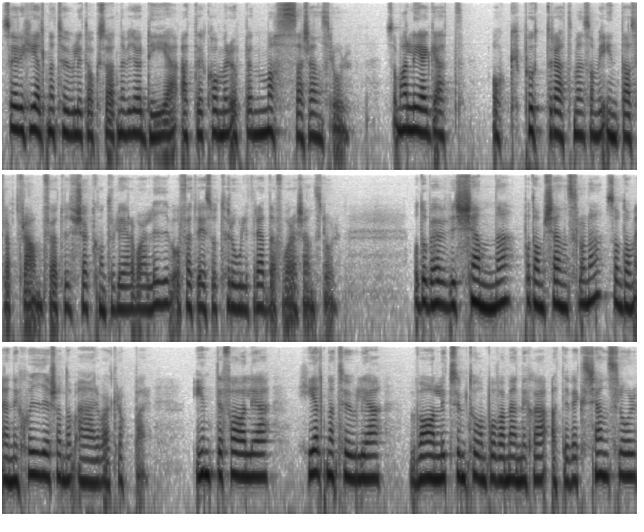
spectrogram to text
så är det helt naturligt också att när vi gör det att det kommer upp en massa känslor som har legat och puttrat men som vi inte har släppt fram för att vi försökt kontrollera våra liv och för att vi är så otroligt rädda för våra känslor. Och då behöver vi känna på de känslorna som de energier som de är i våra kroppar. Inte farliga, helt naturliga, vanligt symptom på att vara människa, att det väcks känslor.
